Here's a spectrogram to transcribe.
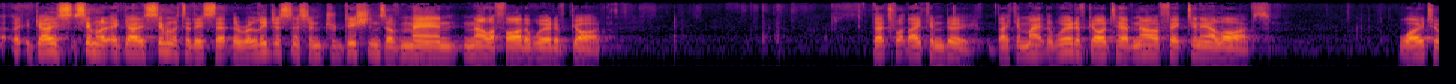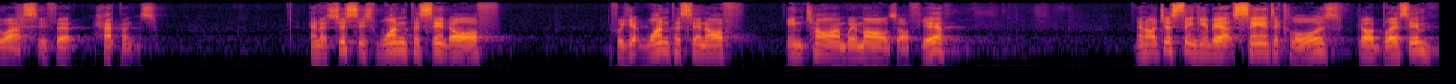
Uh, it goes similar, it goes similar to this that the religiousness and traditions of man nullify the Word of God. That's what they can do. They can make the Word of God to have no effect in our lives. Woe to us if that happens and it's just this 1% off. If we get 1% off in time, we're miles off, yeah? And I was just thinking about Santa Claus, God bless him.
